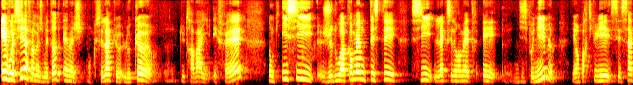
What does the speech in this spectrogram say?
Et voici la fameuse méthode MAJ. Donc c'est là que le cœur du travail est fait. Donc ici je dois quand même tester si l'accéléromètre est euh, disponible et en particulier c'est ça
